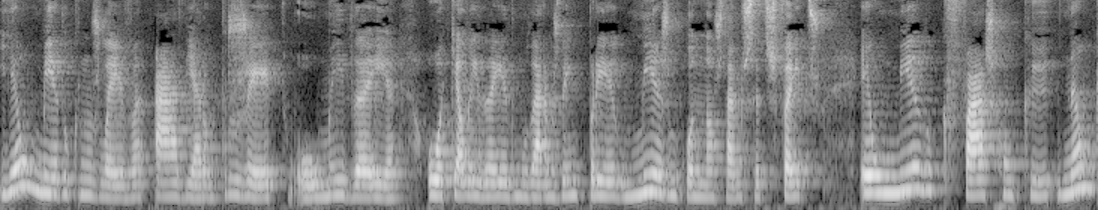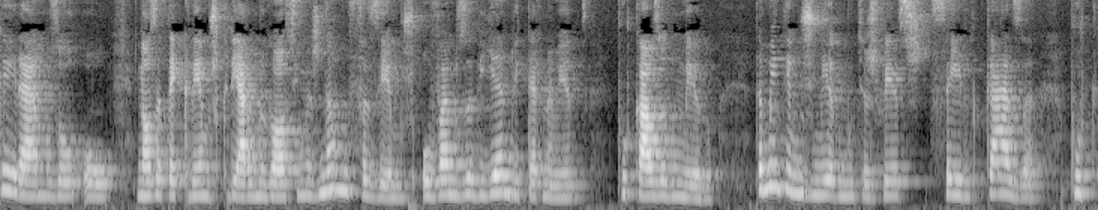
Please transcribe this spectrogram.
E é o medo que nos leva a adiar um projeto ou uma ideia, ou aquela ideia de mudarmos de emprego, mesmo quando não estamos satisfeitos. É o medo que faz com que não queiramos ou, ou nós até queremos criar um negócio, mas não o fazemos ou vamos adiando eternamente por causa do medo. Também temos medo muitas vezes de sair de casa porque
